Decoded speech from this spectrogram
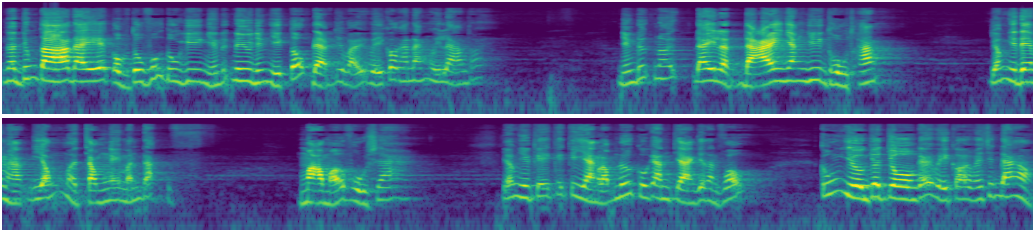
Nên chúng ta ở đây cùng tu phước tu duyên, những đức nêu những việc tốt đẹp như vậy, quý vị có khả năng quý làm thôi những đức nói, đây là đại nhân duyên thù thắng, giống như đem hạt giống mà trồng ngay mảnh đất màu mỡ phù sa, giống như cái cái cái dàn lọc nước của cái anh chàng trên thành phố. Cúng dường cho chùa cái vị coi phải xứng đáng không?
